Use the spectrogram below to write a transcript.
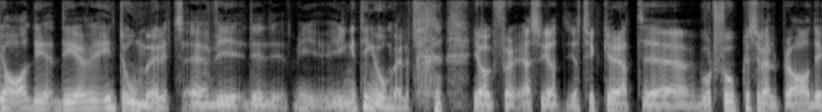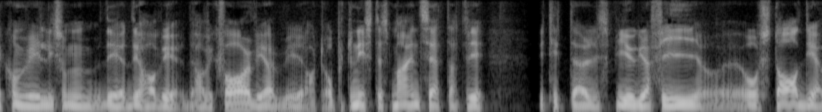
Ja, det, det, är inte omöjligt. Eh, vi, det, det, ingenting är omöjligt. Jag, för, alltså jag, jag tycker att eh, vårt fokus är väldigt bra. Det, kommer vi liksom, det, det, har, vi, det har vi kvar. Vi har, vi har ett opportunistiskt mindset. att vi, vi tittar geografi och stadie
